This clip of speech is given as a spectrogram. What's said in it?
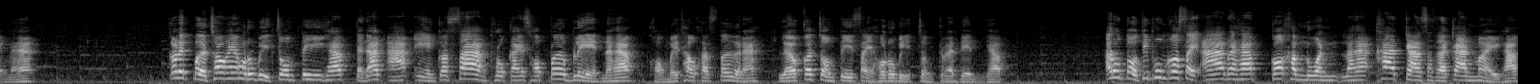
งนะฮะ ก็เลยเปิดช่องให้ฮอรุบิโจมตีครับ แต่ด้านอาร์คเองก็สร้างโปรไกส์ฮอปเปอร์เบลดนะครับ ของเมทัลคลัสเตอร์นะ แล้วก็โจมตีใส่ฮอรุบิจนกระเด็นครับอารุโตะที่พุ่งเข้าใส่อาร์คนะครับ ก็คำนวณนะฮะคาดการสถานการณ์ใหม่ครับ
